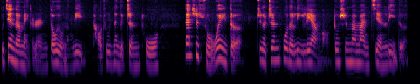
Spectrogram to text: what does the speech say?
不见得每个人都有能力逃出那个挣脱。但是所谓的这个挣脱的力量哦，都是慢慢建立的，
